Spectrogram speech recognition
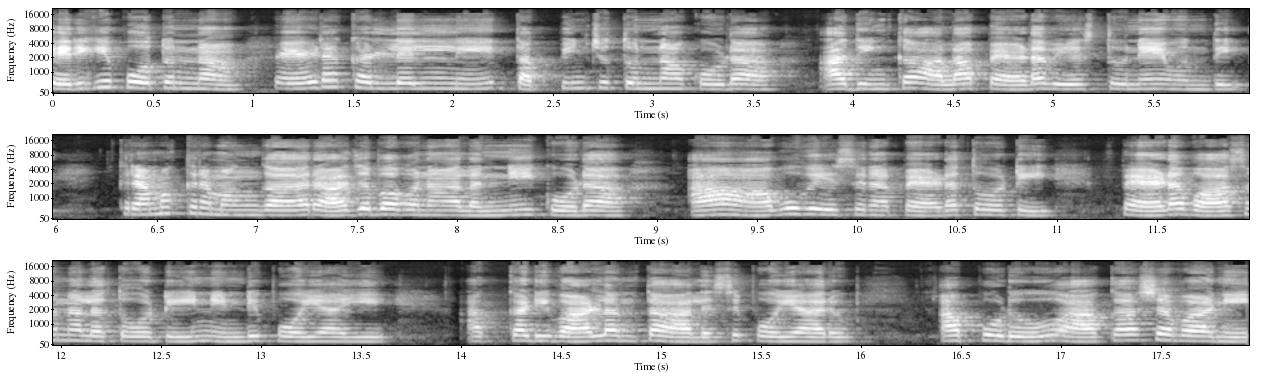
పెరిగిపోతున్న పేడ కళ్ళెల్ని తప్పించుతున్నా కూడా అది ఇంకా అలా పేడ వేస్తూనే ఉంది. క్రమక్రమంగా రాజభవనాలన్నీ కూడా ఆ ఆవు వేసిన పేడతోటి పేడ వాసనలతోటి నిండిపోయాయి. అక్కడి వాళ్ళంతా అలసిపోయారు. అప్పుడు ఆకాశవాణి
